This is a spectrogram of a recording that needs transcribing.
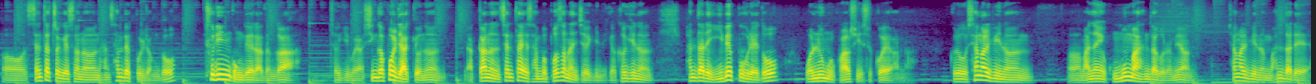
어 센터 쪽에서는 한 300불 정도 Turin 공대라든가 저기 뭐야 싱가폴 대학교는 약간은 센터에서 한번 벗어난 지역이니까 거기는 한 달에 200불에도 원룸을 구할 수 있을 거예요 아마. 그리고 생활비는 어, 만약에 공부만 한다 그러면 생활비는 한 달에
